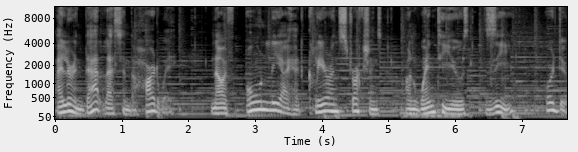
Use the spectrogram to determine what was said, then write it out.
I learned that lesson the hard way. Now, if only I had clear instructions on when to use Sie or du.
